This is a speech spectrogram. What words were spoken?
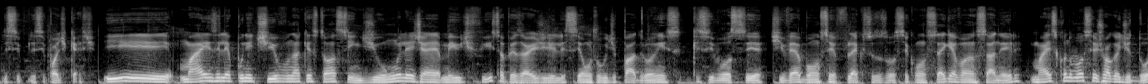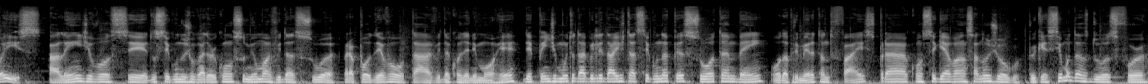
desse, desse podcast. E mais ele é punitivo na questão assim, de um ele já é meio difícil, apesar de ele ser um jogo de padrões, que se você tiver bons reflexos, você consegue avançar nele. Mas quando você joga de dois, além de você, do segundo jogador, consumir uma vida sua pra poder voltar à vida quando ele morrer, depende muito da habilidade da segunda pessoa também, ou da primeira, tanto faz, pra conseguir avançar no jogo. Porque se uma das duas for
